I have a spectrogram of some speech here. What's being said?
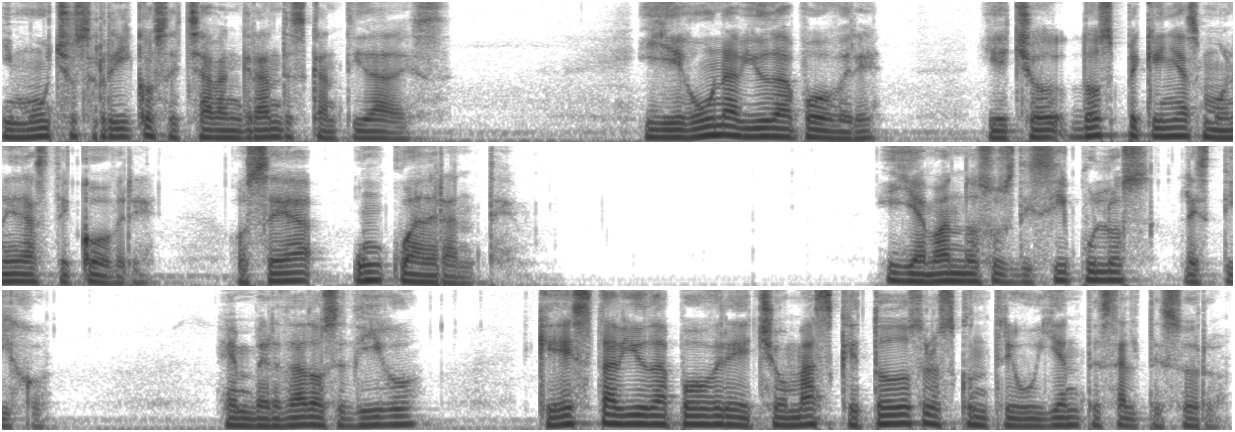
Y muchos ricos echaban grandes cantidades. Y llegó una viuda pobre y echó dos pequeñas monedas de cobre, o sea, un cuadrante. Y llamando a sus discípulos, les dijo, En verdad os digo que esta viuda pobre echó más que todos los contribuyentes al tesoro,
